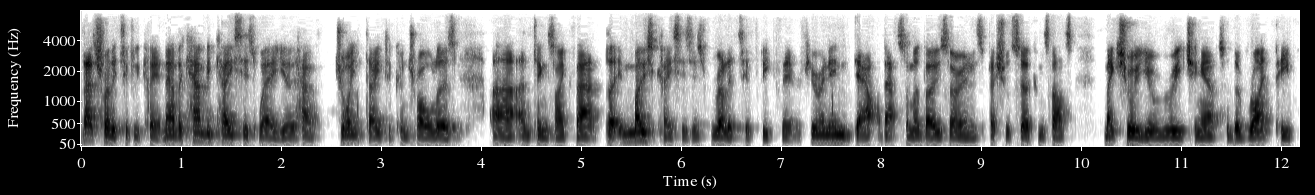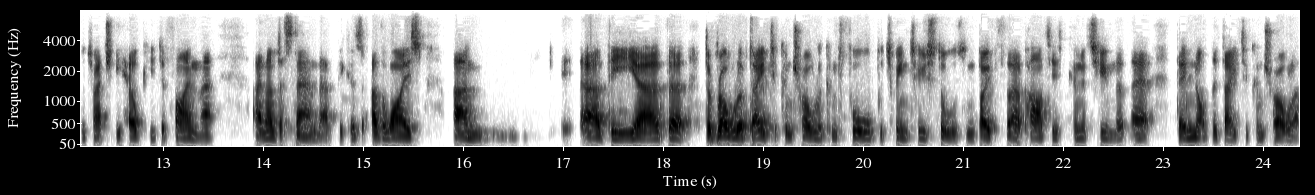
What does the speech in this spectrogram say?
that's relatively clear. Now, there can be cases where you have joint data controllers uh, and things like that, but in most cases, it's relatively clear. If you're in doubt about some of those or in a special circumstance, make sure you're reaching out to the right people to actually help you define that and understand that, because otherwise, um, uh, the, uh, the the role of data controller can fall between two stools, and both uh, parties can assume that they're they're not the data controller,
